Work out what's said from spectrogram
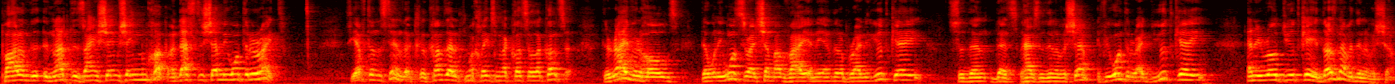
part of the, not the Zayin Shem Shem Nimchok, and that's the Shem he wanted to write. So you have to understand that it comes out of Machleks Menakotza Lakotza. The Ravid holds that when he wants to write Shem Avaya and he ended up writing Yudke, so then that has the din of Hashem. If he wanted to write Yud and he wrote Yud it doesn't have a din of Hashem.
